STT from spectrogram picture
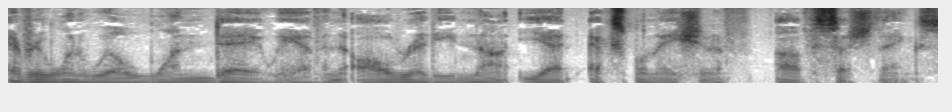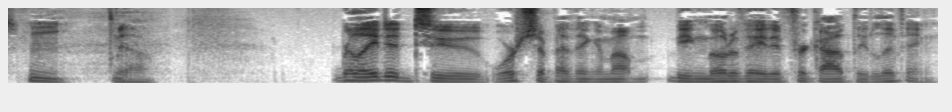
everyone will one day. We have an already not yet explanation of, of such things. Yeah. Related to worship, I think about being motivated for godly living.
